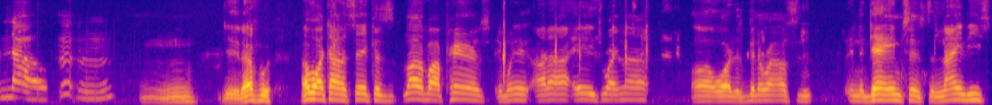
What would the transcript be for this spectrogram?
No. Mm-mm. hmm Yeah, that's what that's what I kind of said. Cause a lot of our parents, when at our age right now, uh, or that's been around since, in the game since the '90s,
